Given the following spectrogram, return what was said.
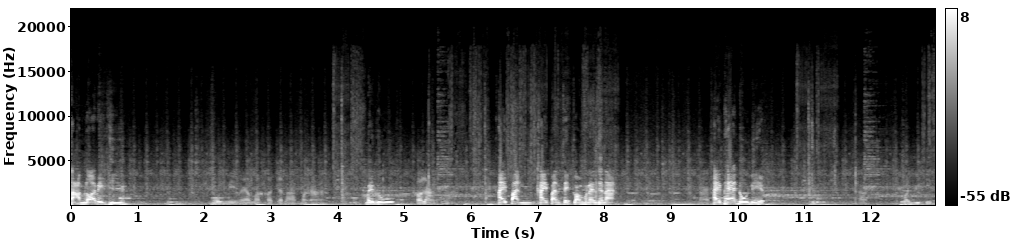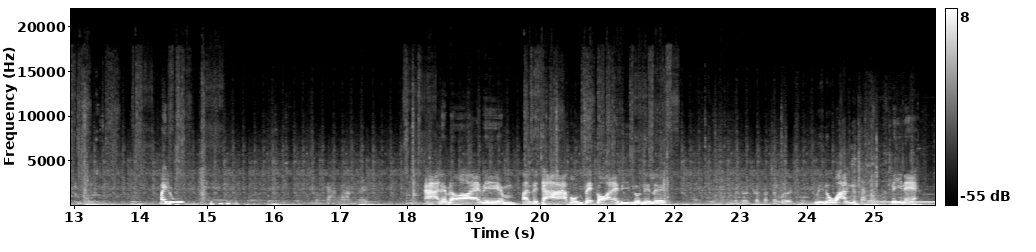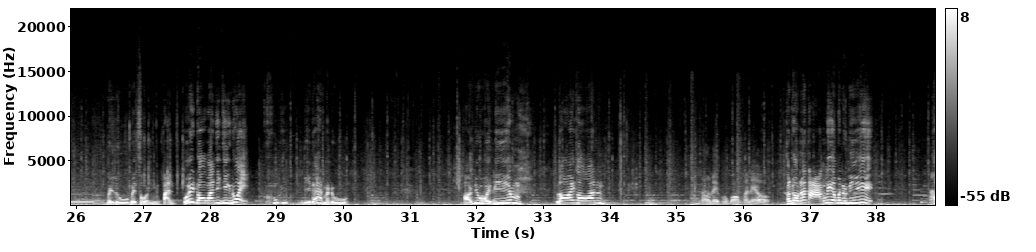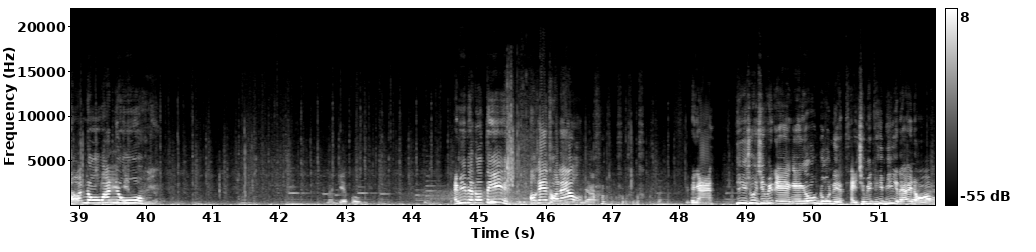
สามร้อยไปอีกที ผมมีแววว่าเขาจะลากมาหา ไม่รู้เขาลาก ใครปั่นใครปั่นเสร็จก่อนคนนั้นชนะมาใครแพ้โดเนทครับขอยี่สิบไม่รู้ตรงกลางหลังเลย อ่าเรียบร้อยไอบีมปั่นเสร็จช้า ผมเสร็จก่อนไอบีมโดเนทเลยมันโดนกำลังกระเบิดมีโนวันเอกสารนี่แน่ไม่รู้ไม่สนปั่นเฮ้ยโนวันจริง ๆ ด้วยอุ๊ยดีได้มาดูอ๋ออยู่ไอบีมรอให้ก่อนเราเลยผมออกมาแล้วกระโดดหน้าต่างเรียกมันอยู่นี้ถอนโนวันอยู่ มันเจอผมไอบีมจะโดนตี โอเคถอนแล้วยาเป็นไง พี่ช่วยชีวิตเองเองก็ต้องโดเนทใส่ชีวิตพี่พี่ๆแล้วไอ้น้อง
